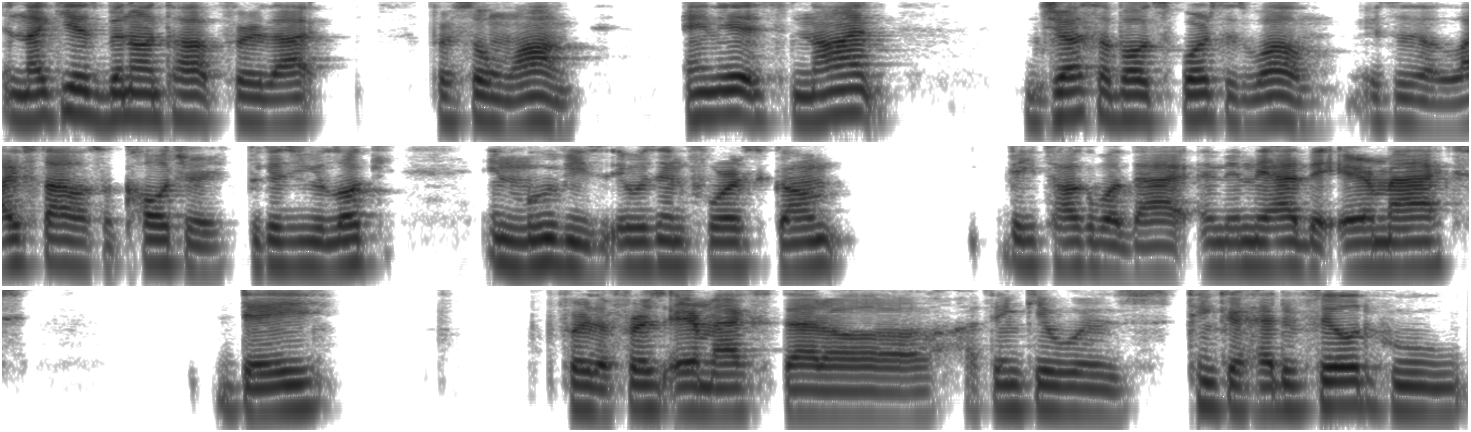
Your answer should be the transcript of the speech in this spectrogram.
And Nike has been on top for that for so long. And it's not just about sports as well. It's a lifestyle, it's a culture. Because you look in movies, it was in Forrest Gump, they talk about that, and then they had the Air Max day for the first Air Max that uh I think it was Tinker Hatfield who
